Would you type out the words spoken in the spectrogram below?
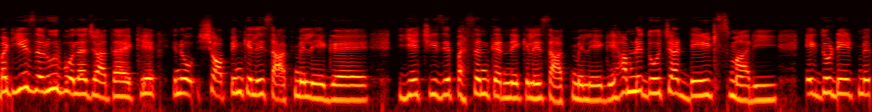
but ये ज़रूर बोला जाता है कि यू नो शॉपिंग के लिए साथ में ले गए ये चीज़ें पसंद करने के लिए साथ में ले गए। हमने दो चार डेट्स मारी। एक दो डेट में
